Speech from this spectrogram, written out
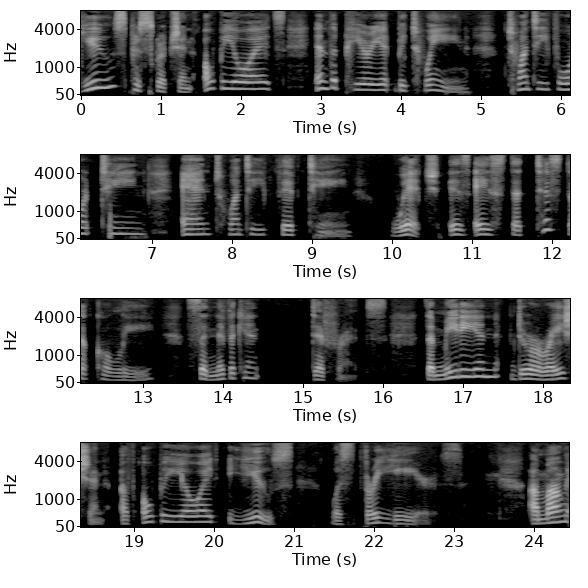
use prescription opioids in the period between 2014 and 2015, which is a statistically significant difference. The median duration of opioid use was three years. Among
